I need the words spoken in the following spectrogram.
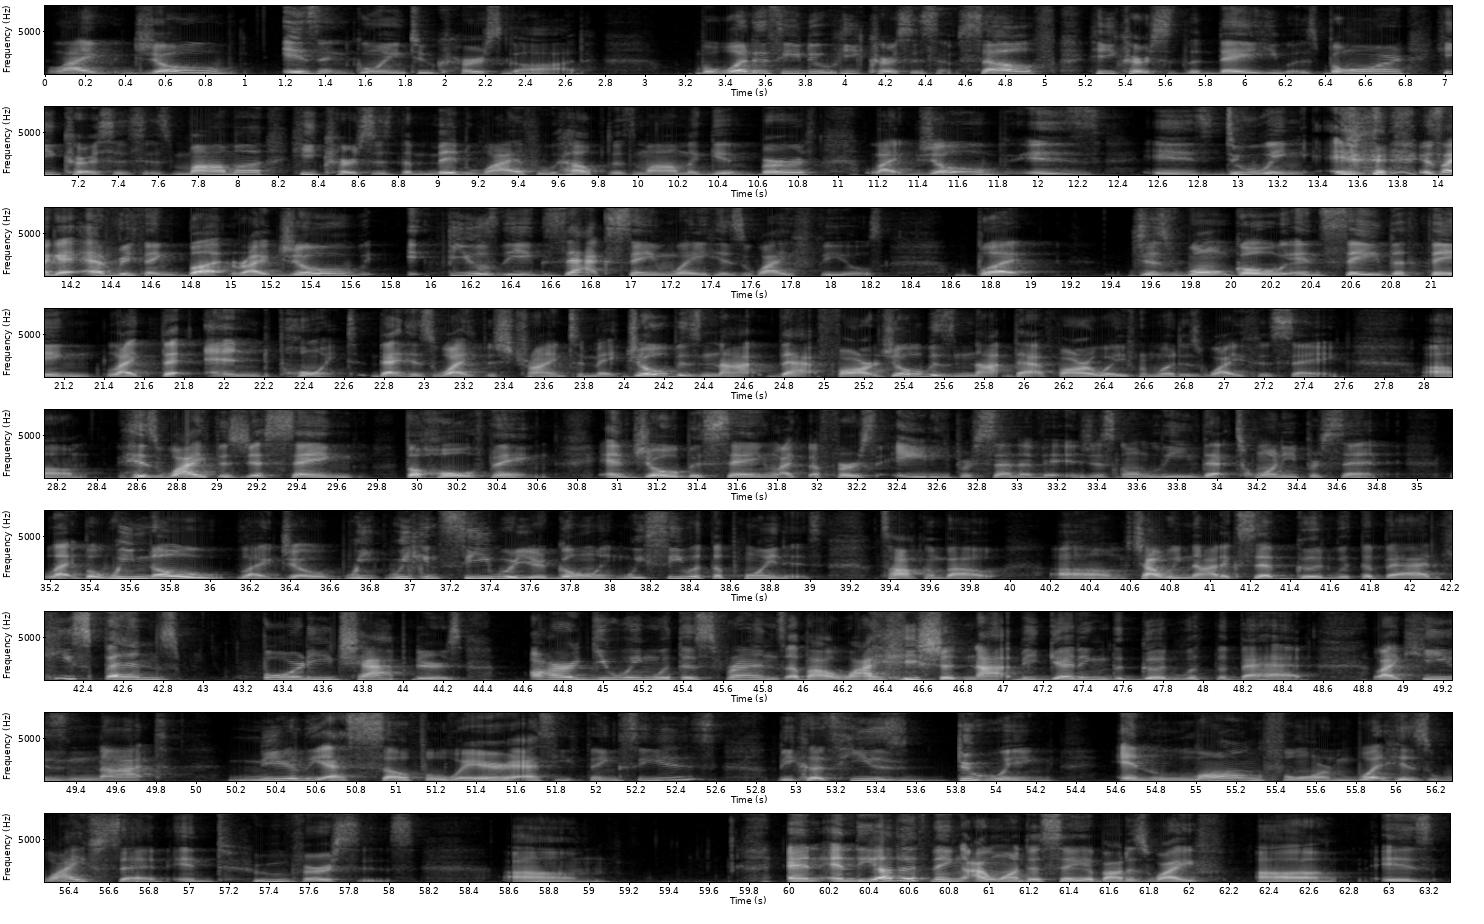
Like, Job isn't going to curse God. But what does he do? He curses himself. He curses the day he was born. He curses his mama. He curses the midwife who helped his mama give birth. Like Job is is doing it's like an everything but, right? Job feels the exact same way his wife feels, but just won't go and say the thing like the end point that his wife is trying to make. Job is not that far. Job is not that far away from what his wife is saying. Um, his wife is just saying the whole thing, and Job is saying like the first eighty percent of it is just gonna leave that twenty percent. Like, but we know, like Job, we we can see where you're going. We see what the point is. Talking about, um, shall we not accept good with the bad? He spends 40 chapters arguing with his friends about why he should not be getting the good with the bad. Like he's not nearly as self-aware as he thinks he is because he is doing in long form what his wife said in two verses. Um and and the other thing I want to say about his wife uh is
